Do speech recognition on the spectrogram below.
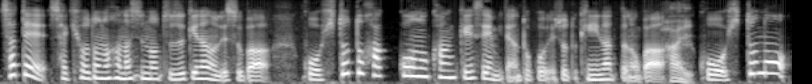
さて先ほどの話の続きなのですがこう人と発酵の関係性みたいなところでちょっと気になったのが、はい。こう人の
